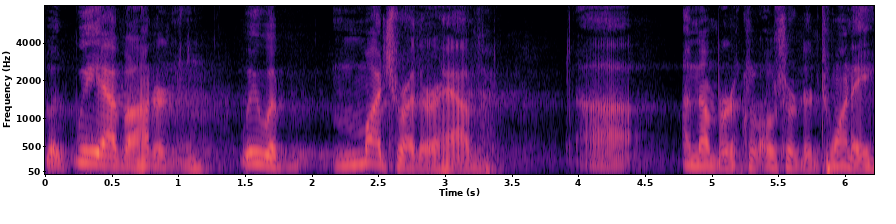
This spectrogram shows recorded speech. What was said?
But we have 100, we would much rather have uh, a number closer to 20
